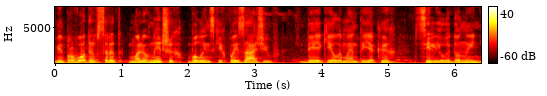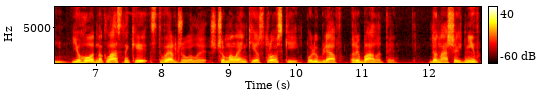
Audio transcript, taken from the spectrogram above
він проводив серед мальовничих волинських пейзажів, деякі елементи яких вціліли донині. Його однокласники стверджували, що маленький Островський полюбляв рибалити. До наших днів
